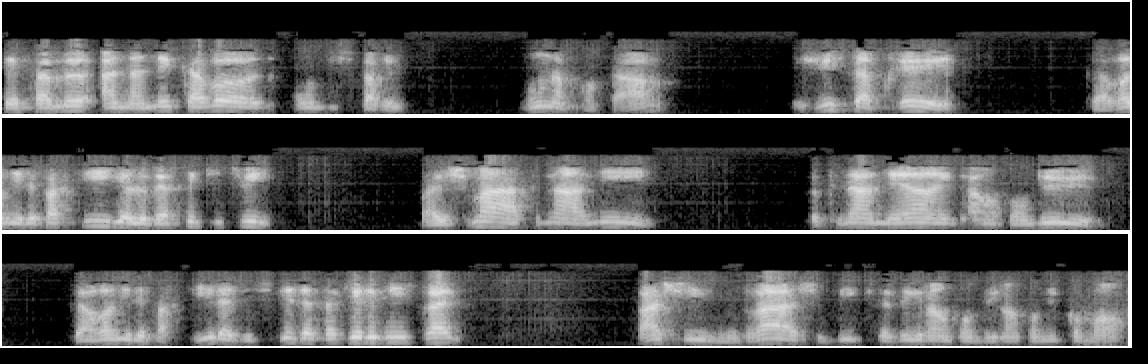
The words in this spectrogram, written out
ces fameux Anané Kavod ont disparu. On apprend ça. Juste après qu'Aaron il est parti, il y a le verset qui suit. Vaishma Knaani, le Knaanéen, il a entendu qu'Aaron il est parti, il a décidé d'attaquer les Israël. Rashi, Midrash, il dit qu'il a entendu. Il a entendu comment?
